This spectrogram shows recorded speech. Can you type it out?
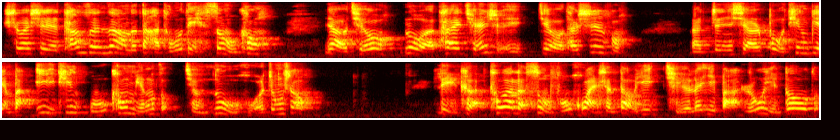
说是唐三藏的大徒弟孙悟空，要求落胎泉水救他师傅。”那真仙儿不听便罢，一听悟空名字，就怒火中烧，立刻脱了素服，换上道衣，取了一把如意钩子，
